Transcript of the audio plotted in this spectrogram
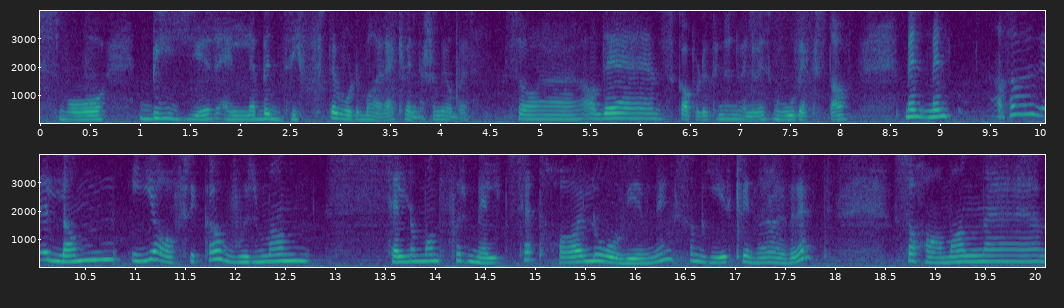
små byer eller bedrifter hvor det bare er kvinner som jobber. Så, og det skaper du ikke nødvendigvis god vekst av. Men, men altså, land i Afrika hvor man, selv om man formelt sett har lovgivning som gir kvinner arverett, så har man eh,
